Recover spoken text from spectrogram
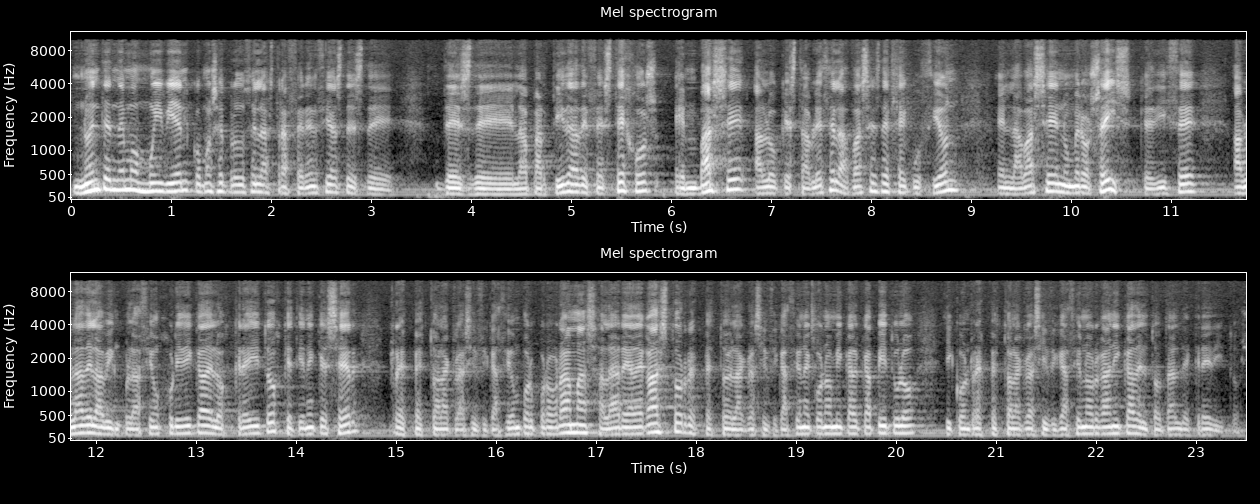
No entendemos muy bien cómo se producen las transferencias desde, desde la partida de festejos en base a lo que establece las bases de ejecución en la base número 6, que dice, habla de la vinculación jurídica de los créditos que tiene que ser respecto a la clasificación por programas, al área de gasto, respecto de la clasificación económica del capítulo y con respecto a la clasificación orgánica del total de créditos.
